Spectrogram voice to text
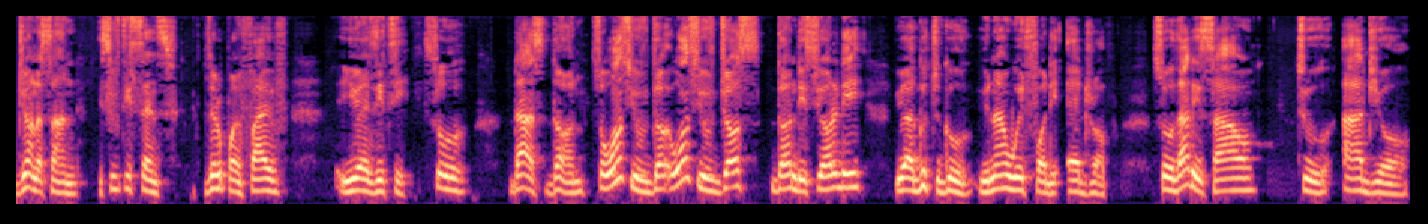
Do you understand? It's 50 cents, 0.5 USDT. So that's done. So once you've done once you've just done this, you already you are good to go. You now wait for the airdrop. So that is how to add your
